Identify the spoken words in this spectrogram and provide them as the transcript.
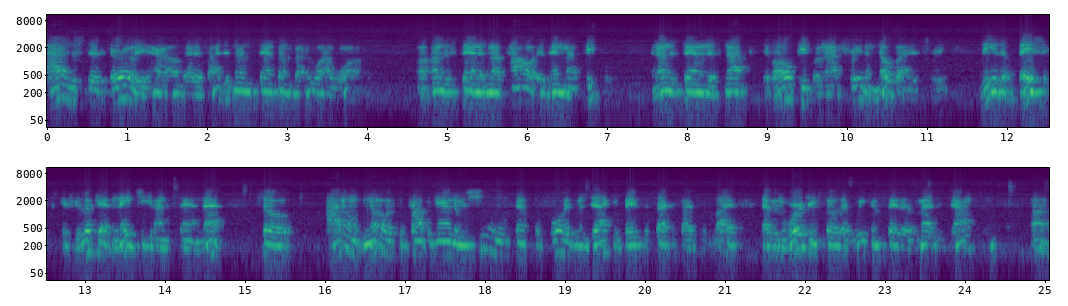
I understood early, Harold, that if I didn't understand something about who I was, or understand that my power is in my people, and understand that it's not, if all people are not free, then nobody is free. These are basics. If you look at nature, you understand that. So I don't know if the propaganda machine since the 40s when Jackie based the sacrifice of life have been working so that we can say that Magic Johnson uh,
